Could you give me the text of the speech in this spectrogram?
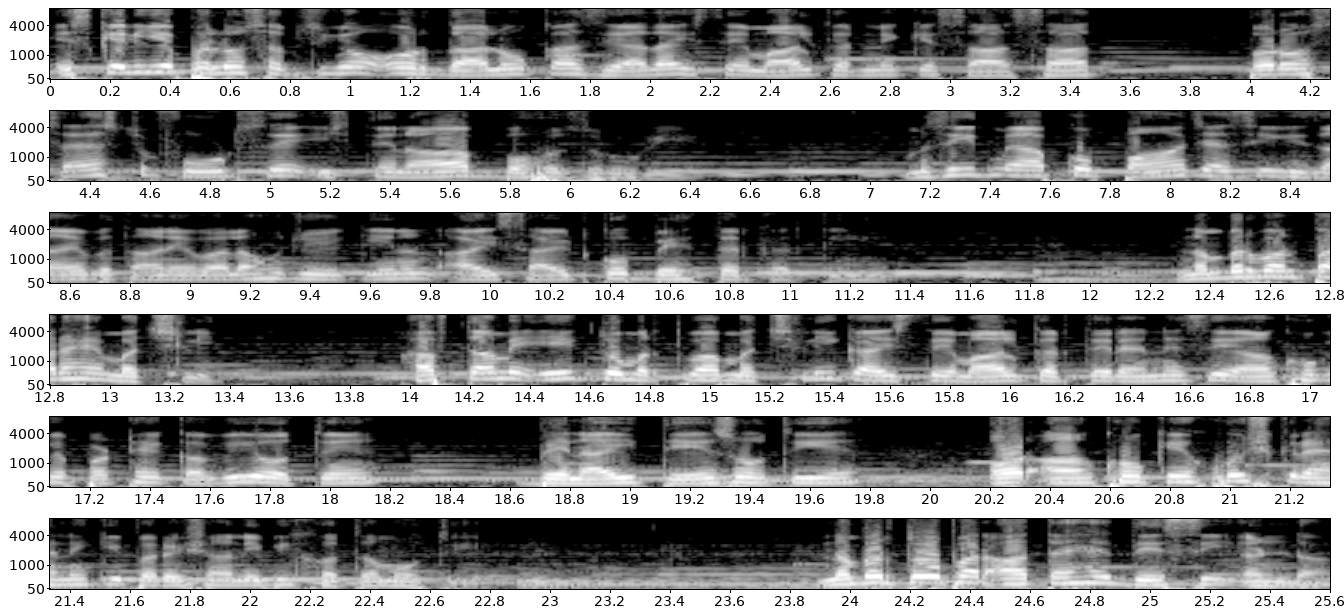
اس کے لیے پھلوں، سبزیوں اور دالوں کا زیادہ استعمال کرنے کے ساتھ ساتھ پروسیسڈ فوڈ سے اجتناب بہت ضروری ہے۔ مزید میں آپ کو پانچ ایسی غذائیں بتانے والا ہوں جو یقیناً آئی سائٹ کو بہتر کرتی ہیں۔ نمبر ون پر ہے مچھلی۔ ہفتہ میں ایک دو مرتبہ مچھلی کا استعمال کرتے رہنے سے آنکھوں کے پٹھے قوی ہوتے ہیں، بینائی تیز ہوتی ہے اور آنکھوں کے خشک رہنے کی پریشانی بھی ختم ہوتی ہے۔ نمبر دو پر آتا ہے دیسی انڈا۔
